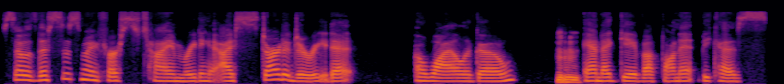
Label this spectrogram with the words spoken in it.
So this is my first time reading it. I started to read it a while ago Mhm. and I gave up on it because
